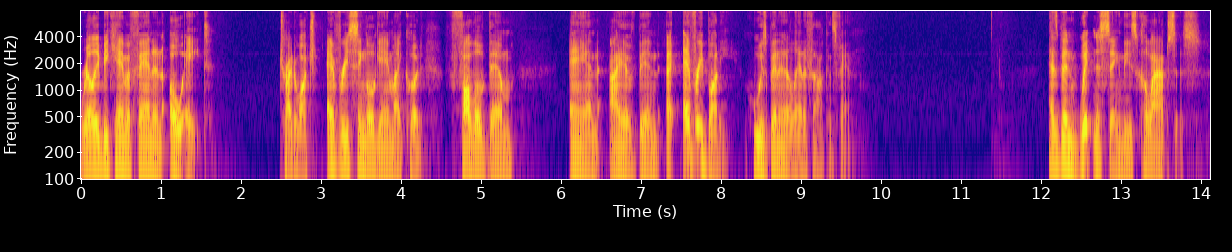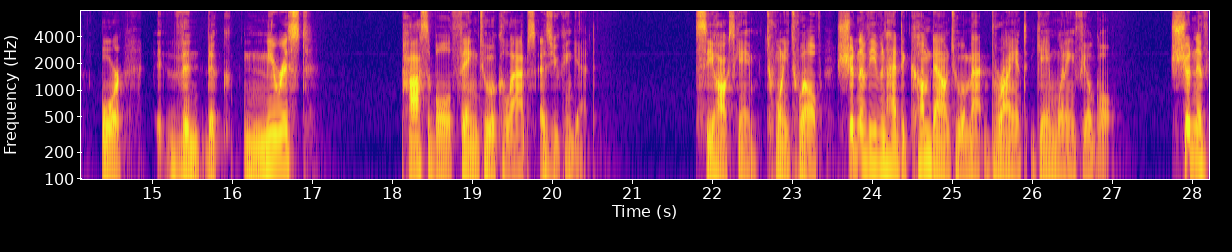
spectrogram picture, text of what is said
Really became a fan in 08. Tried to watch every single game I could, followed them, and I have been uh, everybody who has been an Atlanta Falcons fan has been witnessing these collapses or the the nearest possible thing to a collapse as you can get. Seahawks game 2012 shouldn't have even had to come down to a Matt Bryant game winning field goal. Shouldn't have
